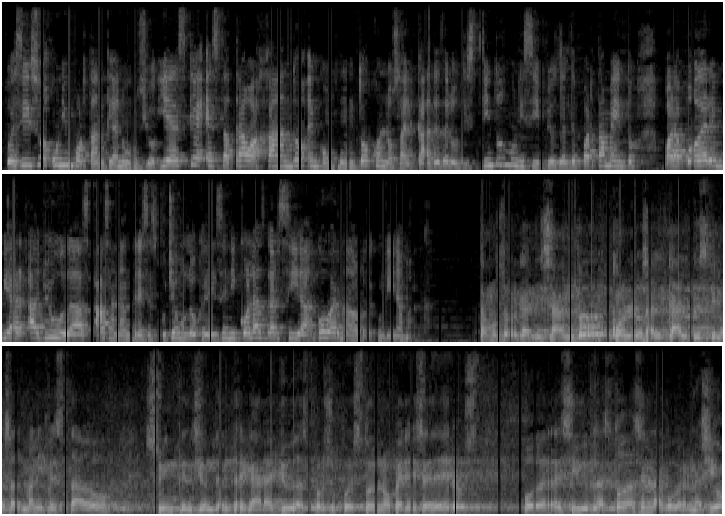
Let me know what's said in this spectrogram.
pues hizo un importante anuncio y es que está trabajando en conjunto con los alcaldes de los distintos municipios del departamento para poder enviar ayudas a San Andrés. Escuchemos lo que dice Nicolás García, gobernador de Cundinamarca. Estamos organizando con los alcaldes que nos han manifestado su intención de entregar ayudas, por supuesto no perecederos, poder recibirlas todas en la gobernación,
